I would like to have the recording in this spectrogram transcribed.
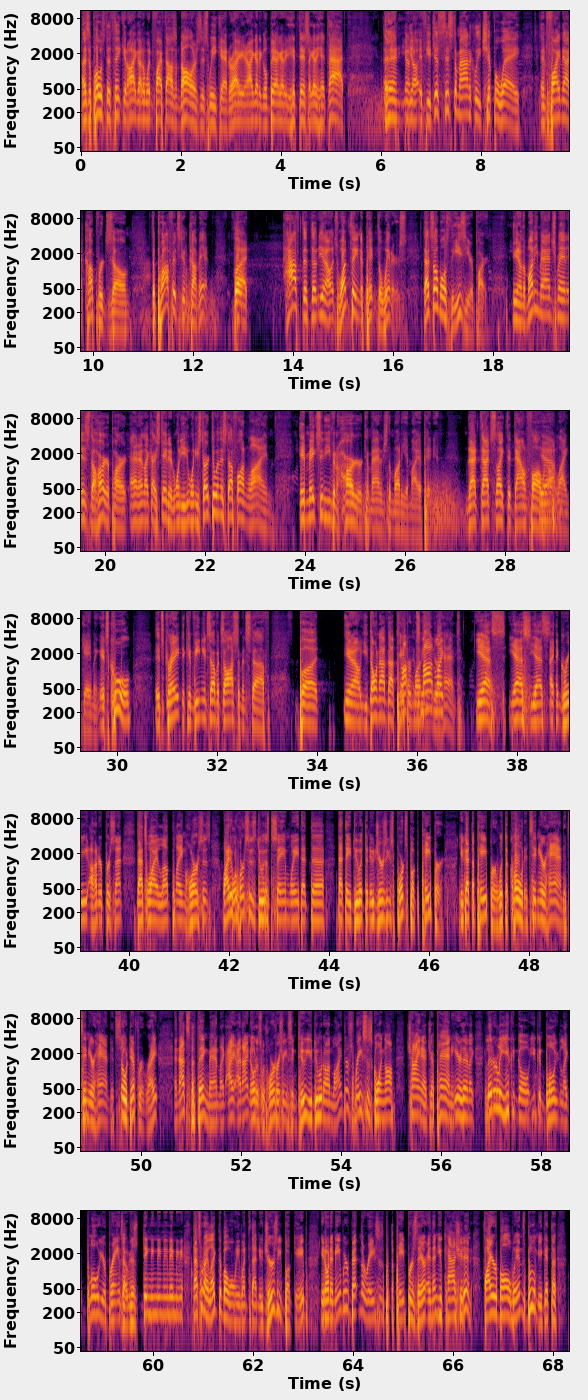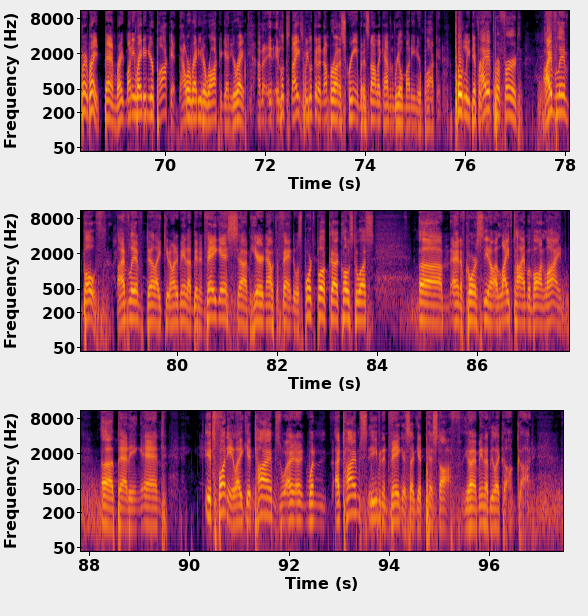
As opposed to thinking, oh, I got to win five thousand dollars this weekend, right? You know, I got to go big. I got to hit this. I got to hit that. And you know, if you just systematically chip away and find that comfort zone, the profits can come in. But half the, the you know, it's one thing to pick the winners. That's almost the easier part. You know, the money management is the harder part. And like I stated, when you when you start doing this stuff online, it makes it even harder to manage the money, in my opinion. That that's like the downfall Yeah. with online gaming. It's cool, it's great, the convenience of it's awesome and stuff, but you know, you don't have that paper it's money not in your like- hand. Yes, yes, yes. I agree 100%. That's why I love playing horses. Why do horses do it the same way that the that they do at the New Jersey Sportsbook? Paper. You got the paper with the code. It's in your hand. It's in your hand. It's so different, right? And that's the thing, man. Like I and I notice with horse racing too, you do it online. There's races going off China, Japan, here, there. Like literally you can go you can blow like blow your brains out. Just ding ding ding ding ding ding. That's what I liked about when we went to that New Jersey book, Gabe. You know what I mean? We were betting the races, but the paper's there, and then you cash it in. Fireball wins, boom, you get the right, right, bam, right, money right in your pocket. Now we're ready to rock again. You're right. I mean, it, it looks nice. We look at a number on a screen, but it's not like having real money in your pocket. Totally different. I have preferred. I've lived both. I've lived uh, like you know what I mean. I've been in Vegas. I'm here now with the FanDuel Sportsbook uh, close to us. um, and of course, you know, a lifetime of online uh, betting. And it's funny, like at times when at times even in Vegas, I'd get pissed off. You know what I mean? I'd be like, oh god.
